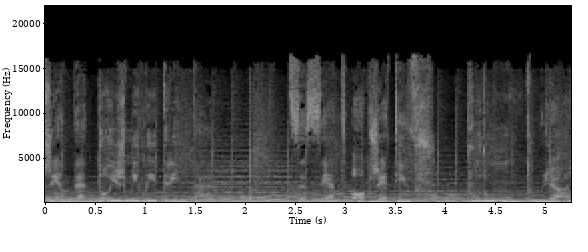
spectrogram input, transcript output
Agenda 2030. 17 Objetivos por um mundo melhor.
